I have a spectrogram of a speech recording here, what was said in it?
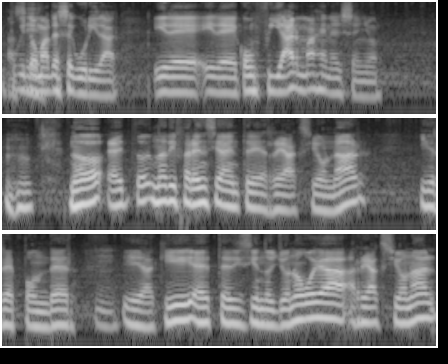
un Así poquito es. más de seguridad y de, y de confiar más en el Señor. Ujú. No, hay una diferencia entre reaccionar y responder. Mm. Y aquí este, diciendo, yo no voy a reaccionar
